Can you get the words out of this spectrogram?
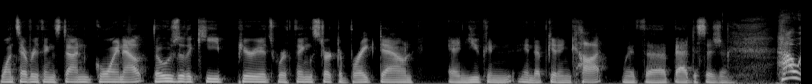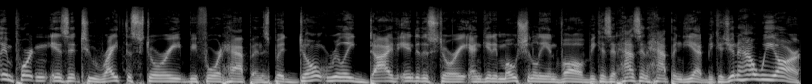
once everything's done, going out, those are the key periods where things start to break down and you can end up getting caught with a bad decision. How important is it to write the story before it happens, but don't really dive into the story and get emotionally involved because it hasn't happened yet? Because you know how we are.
